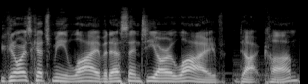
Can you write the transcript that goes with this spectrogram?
you can always catch me live at sntrlive.com.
